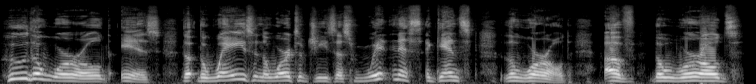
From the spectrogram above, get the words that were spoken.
who the world is. The, the ways and the words of Jesus witness against the world, of the world's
